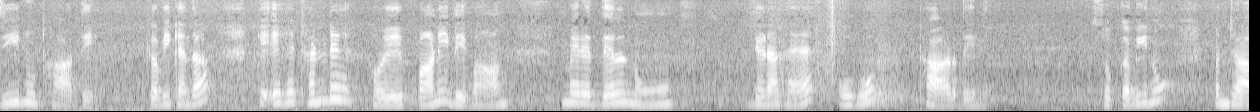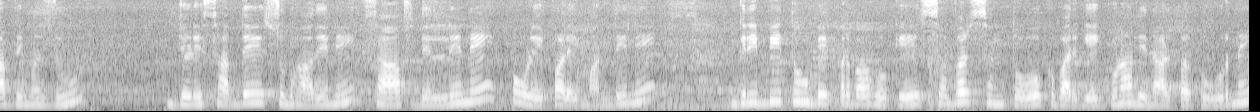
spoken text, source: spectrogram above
ਜੀ ਨੂੰ ਠਾਰ ਦੇ। ਕਵੀ ਕਹਿੰਦਾ ਕਿ ਇਹ ਠੰਡੇ ਹੋਏ ਪਾਣੀ ਦੇ ਵਾਂਗ ਮੇਰੇ ਦਿਲ ਨੂੰ ਜਿਹੜਾ ਹੈ ਉਹ ਠਾਰਦੇ ਨੇ। ਸੋ ਕਵੀ ਨੂੰ ਪੰਜਾਬ ਦੇ ਮਜ਼ਦੂਰ ਜਿਹੜੇ ਸਾਦੇ ਸੁਭਾਅ ਦੇ ਨੇ, ਸਾਫ਼ ਦਿਲ ਦੇ ਨੇ, ਭੋਲੇ ਭਾਲੇ ਮਨ ਦੇ ਨੇ, ਗਰੀਬੀ ਤੋਂ ਬੇਪਰਵਾਹ ਹੋ ਕੇ ਸਬਰ ਸੰਤੋਖ ਵਰਗੇ ਗੁਣਾਂ ਦੇ ਨਾਲ ਭਰਪੂਰ ਨੇ।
